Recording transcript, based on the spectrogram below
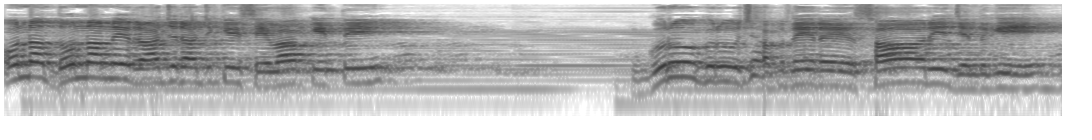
ਉਹਨਾਂ ਦੋਨਾਂ ਨੇ ਰੱਜ ਰੱਜ ਕੇ ਸੇਵਾ ਕੀਤੀ। ਗੁਰੂ ਗੁਰੂ ਜਪਦੇ ਰਹੇ ਸਾਰੀ ਜ਼ਿੰਦਗੀ।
